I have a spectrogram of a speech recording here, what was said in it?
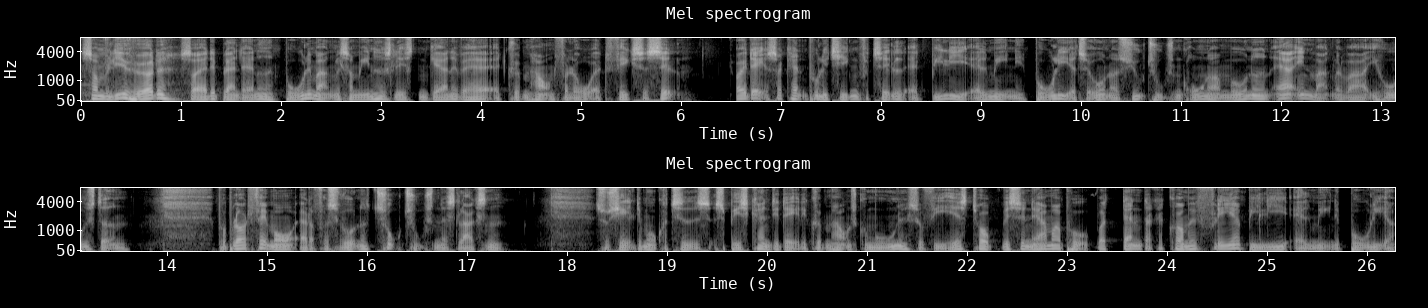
Som vi lige hørte, så er det blandt andet boligmangel, som enhedslisten gerne vil have, at København får lov at fikse selv – og i dag så kan politikken fortælle, at billige almene boliger til under 7.000 kroner om måneden er en mangelvare i hovedstaden. På blot fem år er der forsvundet 2.000 af slagsen. Socialdemokratiets spidskandidat i Københavns Kommune, Sofie Hestorp, vil se nærmere på, hvordan der kan komme flere billige almene boliger.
